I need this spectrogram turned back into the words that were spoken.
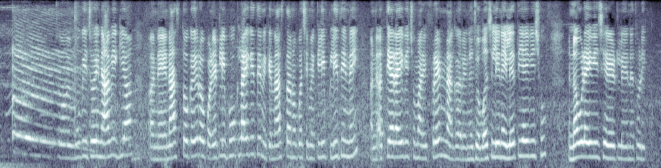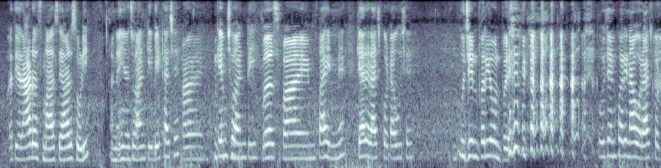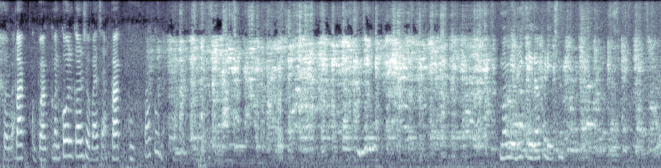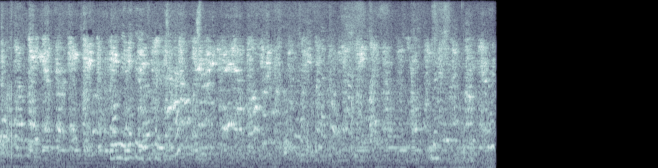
હવે મૂવી જોઈને આવી ગયા અને નાસ્તો કર્યો પણ એટલી ભૂખ લાગી હતી ને કે નાસ્તાનો પછી મેં ક્લિપ લીધી નહીં. અને અત્યારે આવી છું મારી ફ્રેન્ડના ઘરે ને જો બચલીને લેતી આવી છું. નવડાવી છે એટલે એને થોડીક અત્યારે આળસમાં હશે આળસુડી. અને અહીંયા જો આંટી બેઠા છે. કેમ છો આંટી બસ ફાઇન ફાઇન ને? ક્યારે રાજકોટ આવું છે? ઉજ્જૈન ફરી આવું પછી. ઉજૈન ફરીને આવો રાજકોટ ફરવા. પાક્કું પાક્કું. મને કોલ કરજો પાછા. પાક્કું. પાક્કું ને? મમ્મી દીકરી રખડી છે. મમ્મી દીકરી રખડી છે.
